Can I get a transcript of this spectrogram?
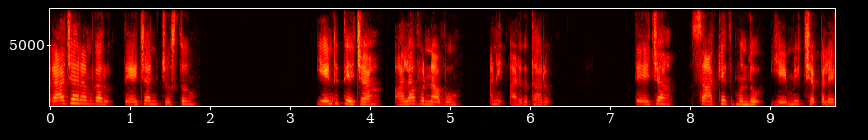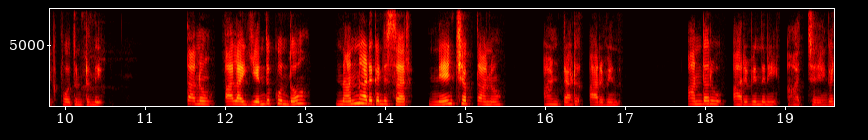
రాజారాం గారు తేజాన్ని చూస్తూ ఏంటి తేజ? అలా ఉన్నావు? అని అడుగుతారు. తేజ సాకేత్ ముందు ఏమీ చెప్పలేకపోతుంటుంది. తను అలా ఎందుకుందో నన్ను అడగండి సార్ నేను చెప్తాను అంటాడు అరవింద్. అందరూ అరవింద్ని ఆశ్చర్యంగా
